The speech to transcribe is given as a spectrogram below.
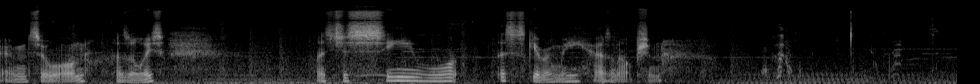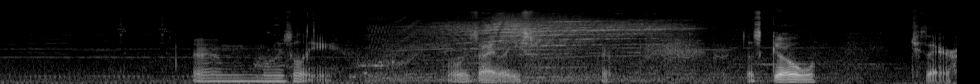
and so on, as always. Let's just see what this is giving me as an option. Um, Mosley. Mosley's. Let's go to there.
